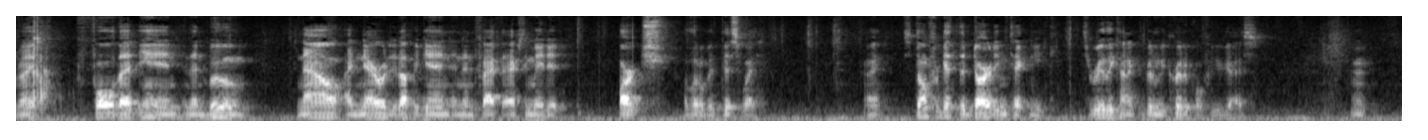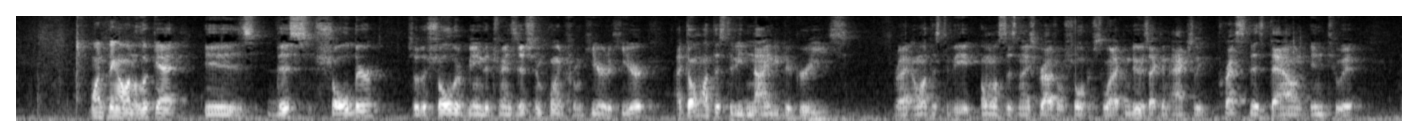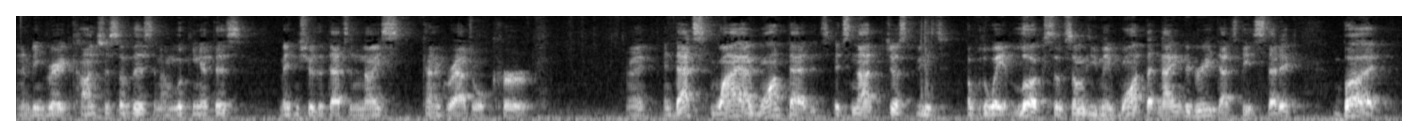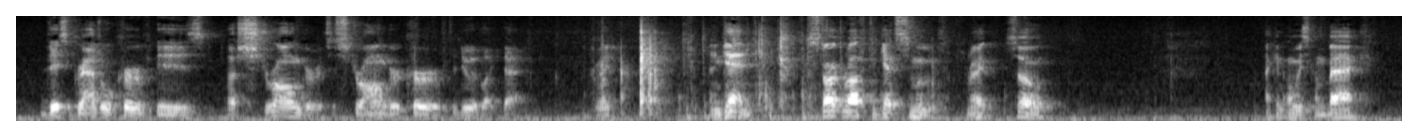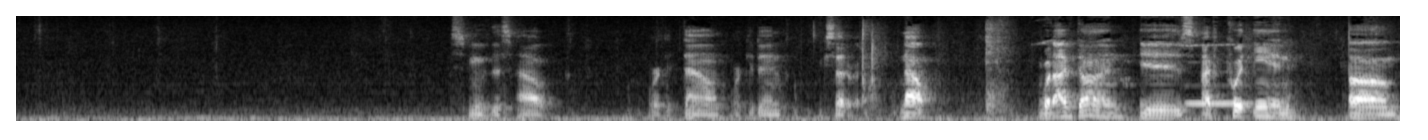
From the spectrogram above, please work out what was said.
right? Fold that in, and then boom. Now I narrowed it up again, and in fact, I actually made it arch a little bit this way, right? So don't forget the darting technique. It's really kind of going to be critical for you guys. Right. One thing I want to look at is this shoulder. So the shoulder being the transition point from here to here. I don't want this to be 90 degrees, right? I want this to be almost this nice gradual shoulder. So what I can do is I can actually press this down into it and I'm being very conscious of this and I'm looking at this, making sure that that's a nice kind of gradual curve, right? And that's why I want that. It's, it's not just because of the way it looks. So some of you may want that 90 degree, that's the aesthetic, but this gradual curve is a stronger, it's a stronger curve to do it like that, right? And again, start rough to get smooth, right? So I can always come back, smooth this out, work it down, work it in, etc. Now, what I've done is I've put in um,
